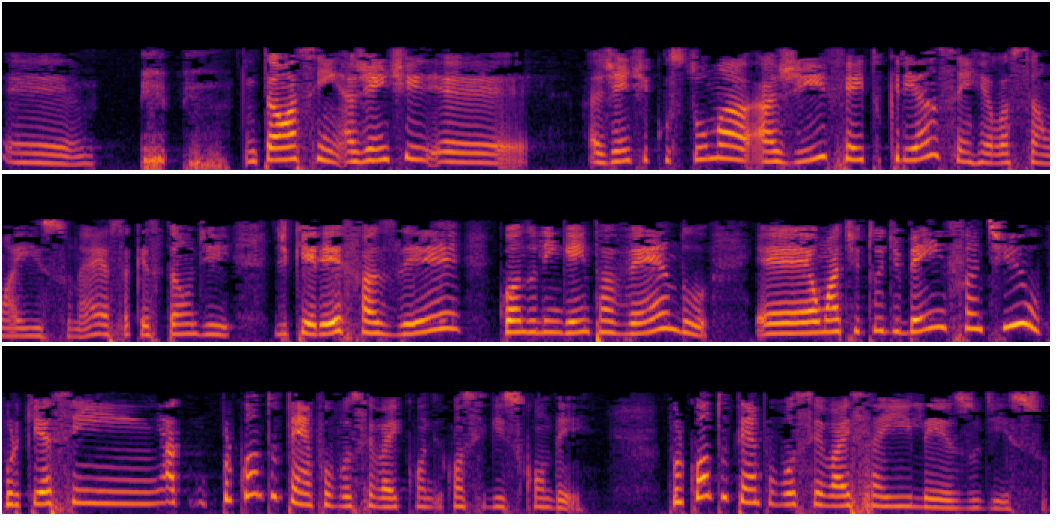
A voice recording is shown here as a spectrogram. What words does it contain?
É, então, assim, a gente é, a gente costuma agir feito criança em relação a isso, né? Essa questão de, de querer fazer quando ninguém está vendo é uma atitude bem infantil, porque assim, por quanto tempo você vai conseguir esconder? Por quanto tempo você vai sair ileso disso?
